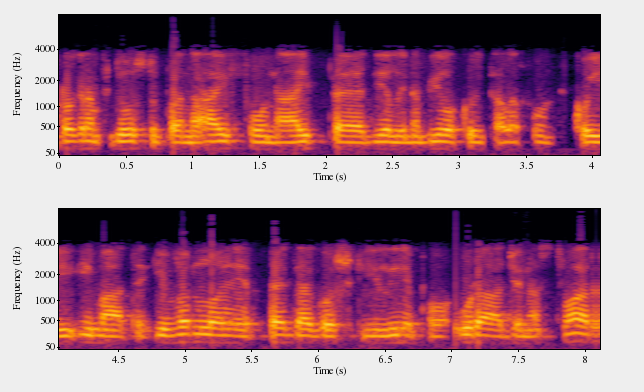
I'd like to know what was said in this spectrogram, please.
program dostupan na iPhone, iPad ili na bilo koji telefon koji imate i vrlo je pedagoški i lijepo urađena stvar.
